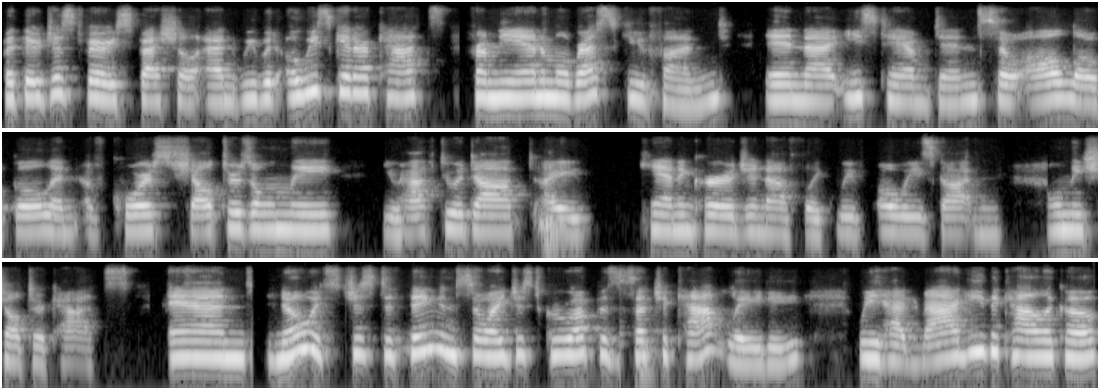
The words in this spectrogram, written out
but they're just very special. And we would always get our cats from the Animal Rescue Fund in uh, East Hampton, so all local, and of course, shelters only. You have to adopt. I can't encourage enough. Like we've always gotten only shelter cats. And no, it's just a thing. And so I just grew up as such a cat lady. We had Maggie the calico,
